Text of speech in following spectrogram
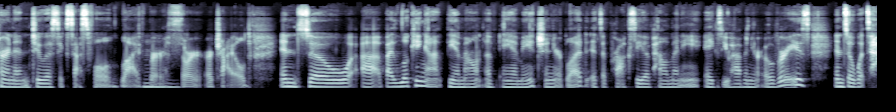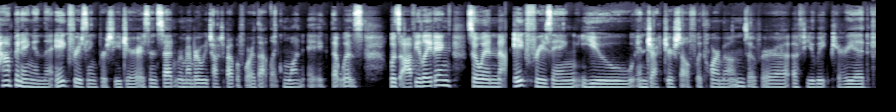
turn into a successful live hmm. birth mm. or, or, child. And so, uh, by looking at the amount of AMH in your blood, it's a proxy of how many eggs you have in your ovaries. And so, what's happening in the egg freezing procedure is instead, remember we talked about before that like one egg that was was ovulating. So, in egg freezing, you inject yourself with hormones over a, a few week period.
